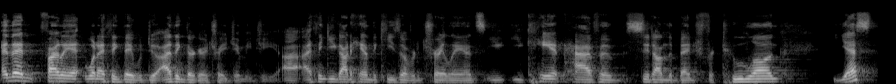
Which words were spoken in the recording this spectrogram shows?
and then finally, what I think they would do, I think they're going to trade Jimmy G. I, I think you got to hand the keys over to Trey Lance. You you can't have him sit on the bench for too long. Yes,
